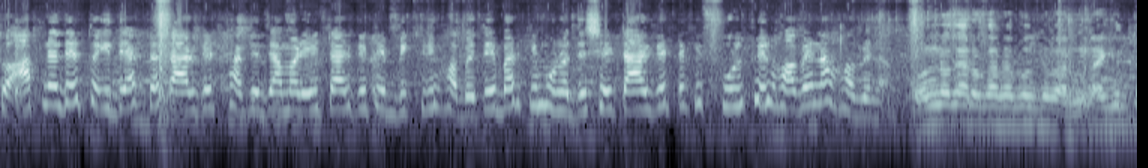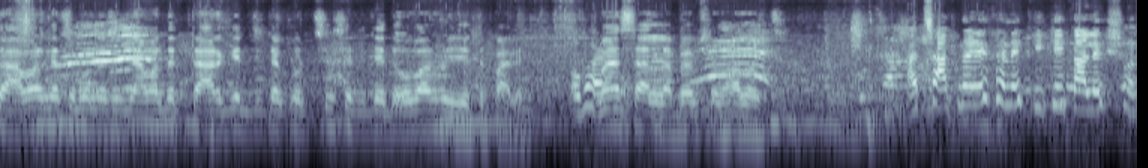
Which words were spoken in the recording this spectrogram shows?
তো আপনাদের তো ঈদে একটা টার্গেট থাকে যে আমার এই টার্গেটে বিক্রি হবে তো এবার কি মনে হচ্ছে সেই টার্গেটটা কি ফুলফিল হবে না হবে না? অন্য কারও কথা বলতে পারব না কিন্তু আমার কাছে মনে হচ্ছে যে আমাদের টার্গেট যেটা করছি সেটা যেতে ওভার হয়ে যেতে পারে। মাশাআল্লাহ ব্যবসা ভালো হচ্ছে। আচ্ছা আপনার এখানে কি কি কালেকশন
